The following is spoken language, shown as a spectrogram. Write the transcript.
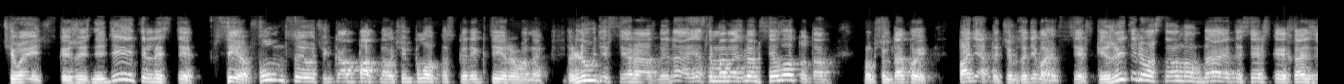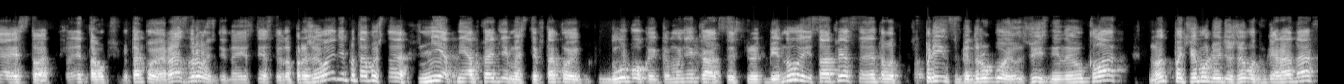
человеческой жизнедеятельности, все функции очень компактно, очень плотно скорректированы, люди все разные. Да, если мы возьмем село, то там, в общем, такой Понятно, чем занимаются сельские жители в основном, да, это сельское хозяйство. Это, в общем, такое разрозненное, естественно, проживание, потому что нет необходимости в такой глубокой коммуникации с людьми. Ну и, соответственно, это вот, в принципе, другой жизненный уклад. Вот почему люди живут в городах,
